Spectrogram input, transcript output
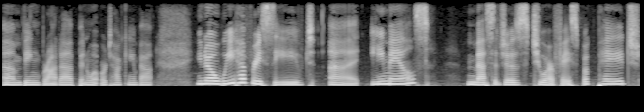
um, being brought up in what we're talking about. You know, we have received uh, emails, messages to our Facebook page.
